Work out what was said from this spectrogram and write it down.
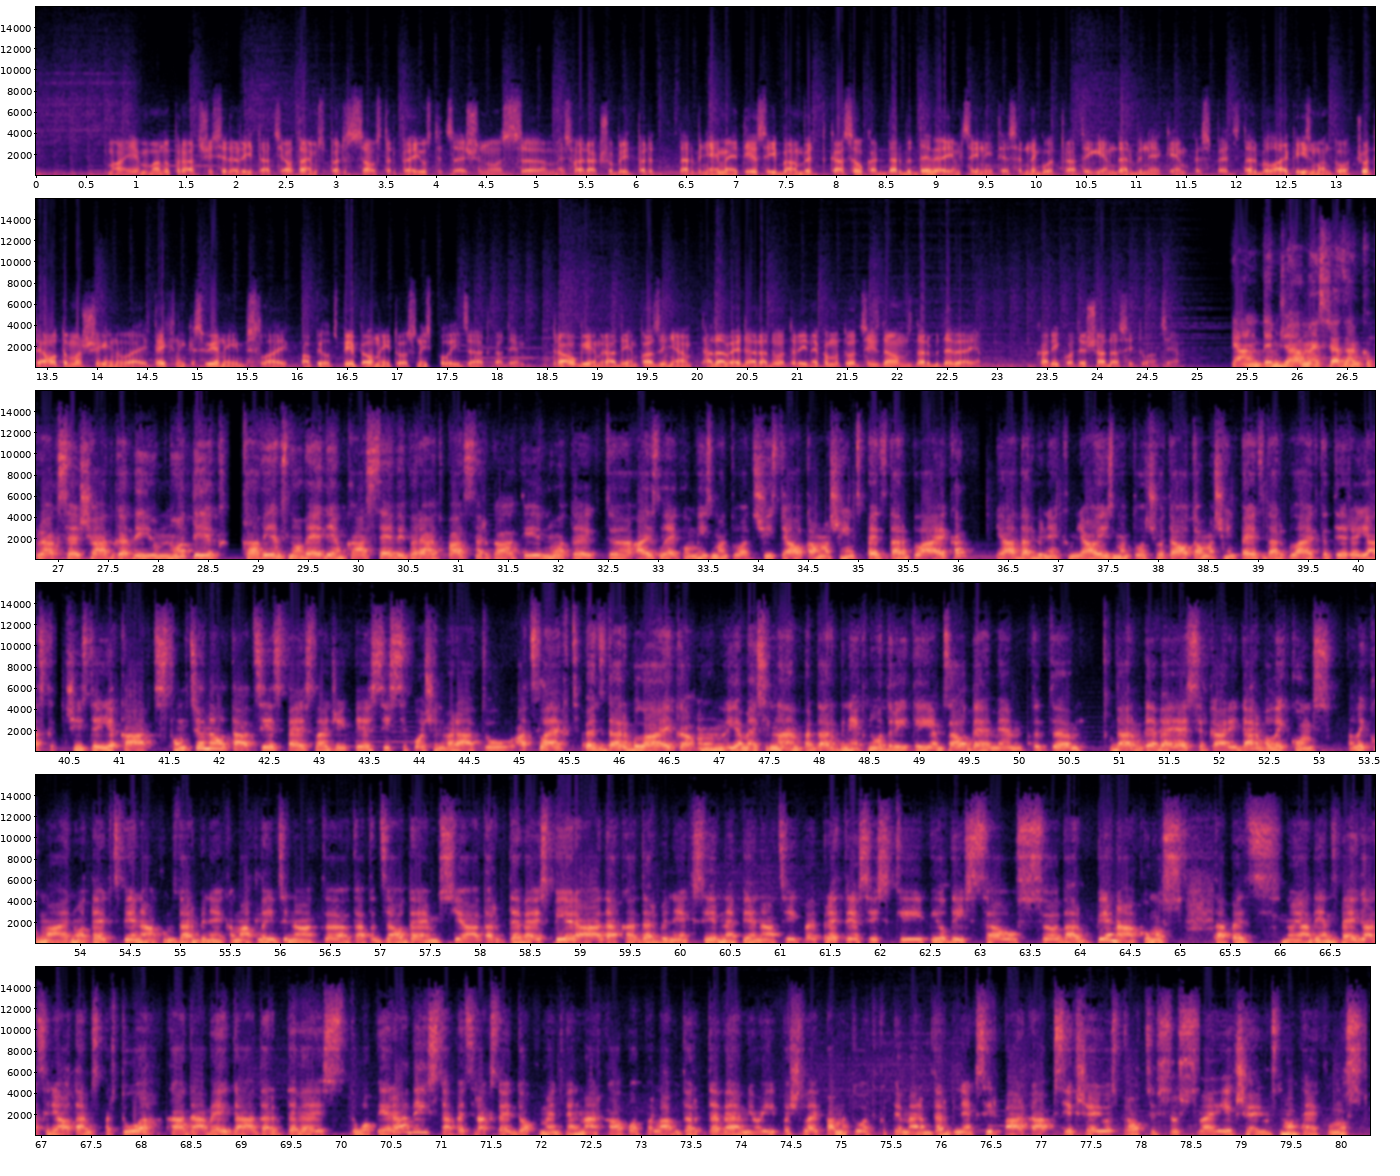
Maija, manuprāt, šis ir arī tāds jautājums par savstarpēju uzticēšanos. Mēs vairāk šobrīd par darba ņēmēju tiesībām, bet kā savukārt darba devējiem cīnīties ar negodprātīgiem darbiniekiem, kas pēc darba laika izmanto šo automašīnu vai tehnikas vienības, lai papildus piepelnītos un izpalīdzētu kādiem draugiem, radiem, paziņām, tādā veidā radot arī nepamatots izdevums darba devējiem. Kā rīkoties šādā situācijā? Jā, nu, diemžēl mēs redzam, ka praksē šādi gadījumi notiek. Kā viens no veidiem, kā sevi varētu pasargāt, ir noteikti eh, aizliegumi izmantot šīs automašīnas pēc darba laika. Ja darbiniekam ļauj izmantot šo automašīnu pēc darba laika, tad ir jāskata šīs iekārtas funkcionalitātes iespējas, lai GPS izsekošanu varētu atslēgt pēc darba laika. Un, ja mēs runājam par darbinieku nodarītajiem zaudējumiem, tad um, Darba devēja aizsargā arī darba likums. Likumā ir noteikts pienākums darbiniekam atlīdzināt tātad zaudējumus, ja darba devējs pierāda, ka darbinieks ir nepienācīgi vai pretiesiski pildījis savus darba pienākumus. Tāpēc nu jā, dienas beigās ir jautājums par to, kādā veidā darba devējs to pierādīs. Tāpēc rakstīt dokumentu vienmēr kalpo par labu darba devējiem, jo īpaši, lai pamatotu, ka, piemēram, darbinieks ir pārkāpis iekšējos procesus vai iekšējos noteikumus.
